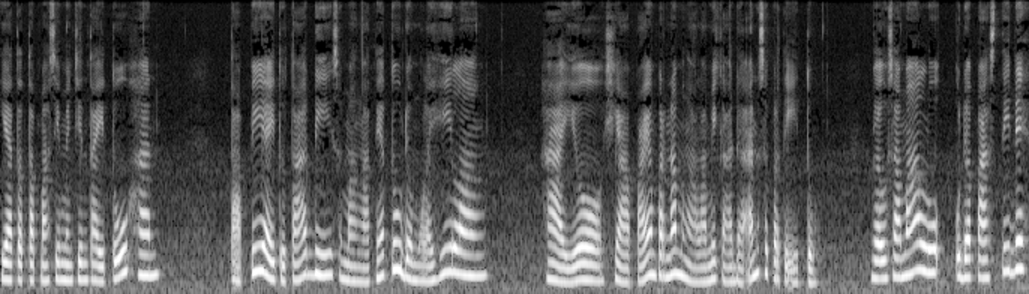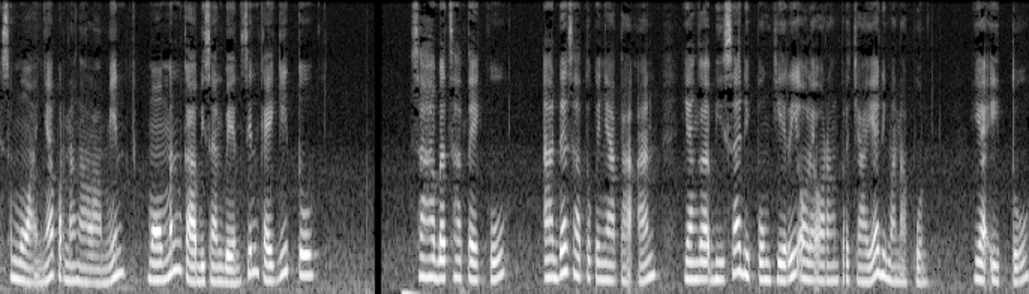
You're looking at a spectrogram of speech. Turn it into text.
ya tetap masih mencintai Tuhan. Tapi ya itu tadi, semangatnya tuh udah mulai hilang. Hayo, siapa yang pernah mengalami keadaan seperti itu? Gak usah malu, udah pasti deh semuanya pernah ngalamin momen kehabisan bensin kayak gitu. Sahabat sateku, ada satu kenyataan yang gak bisa dipungkiri oleh orang percaya di mana pun, yaitu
